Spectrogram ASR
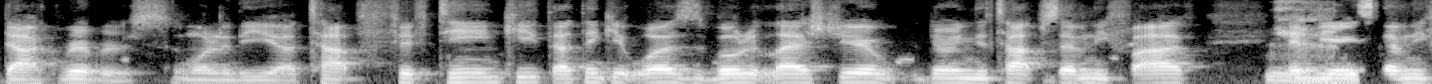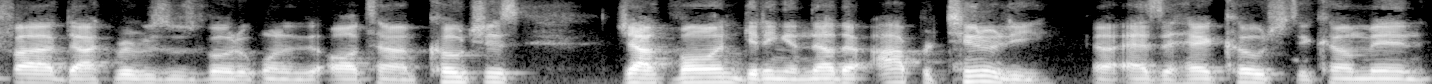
Doc Rivers, one of the uh, top 15, Keith, I think it was, voted last year during the top 75, yeah. NBA 75. Doc Rivers was voted one of the all time coaches. Jacque Vaughn getting another opportunity uh, as a head coach to come in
